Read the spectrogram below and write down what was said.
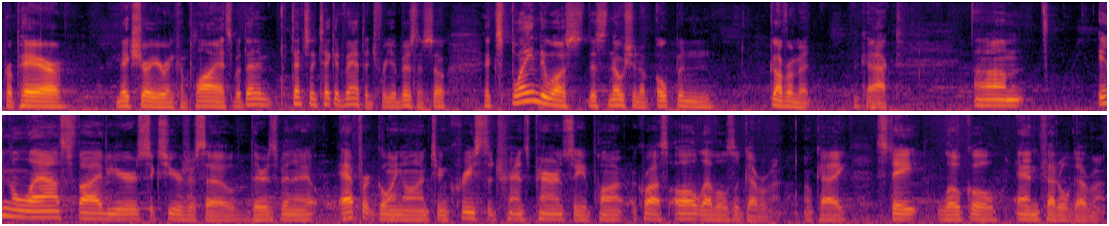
prepare, make sure you're in compliance, but then potentially take advantage for your business. So explain to us this notion of open government Okay. act. Um, in the last five years, six years or so, there's been an effort going on to increase the transparency upon, across all levels of government, okay? State, local, and federal government.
